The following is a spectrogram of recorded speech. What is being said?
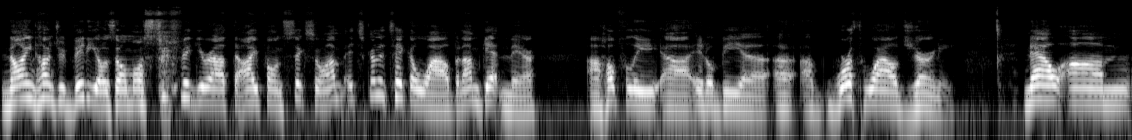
900 videos almost to figure out the iPhone 6, so I'm, it's going to take a while, but I'm getting there. Uh, hopefully uh, it'll be a, a, a, worthwhile journey. Now, um,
